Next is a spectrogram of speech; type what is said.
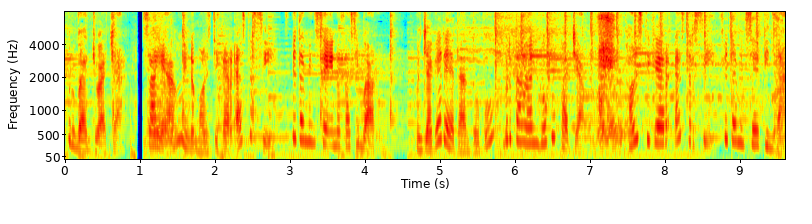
perubahan cuaca. Saya minum Holistic Care Estersi, vitamin C inovasi baru. Menjaga daya tahan tubuh bertahan 24 jam. Holistic Care Estersi, vitamin C pintar.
